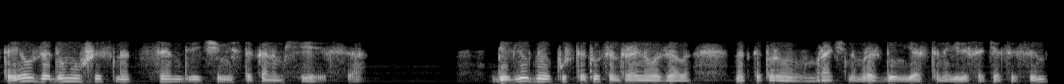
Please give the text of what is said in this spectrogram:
стоял, задумавшись над сэндвичем и стаканом Хереса. Безлюдную пустоту центрального зала, над которым в мрачном раздумье остановились отец и сын,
